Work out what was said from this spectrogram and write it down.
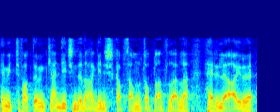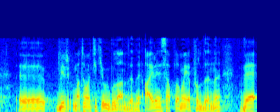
hem ittifakların kendi içinde daha geniş kapsamlı toplantılarla her ile ayrı e, bir matematik uygulandığını, ayrı hesaplama yapıldığını ve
